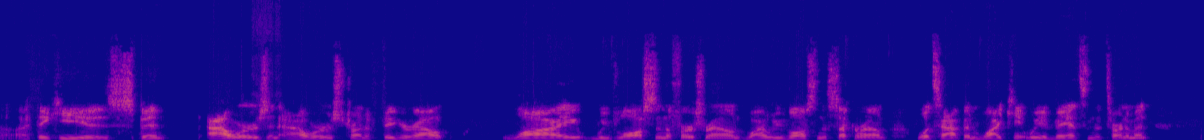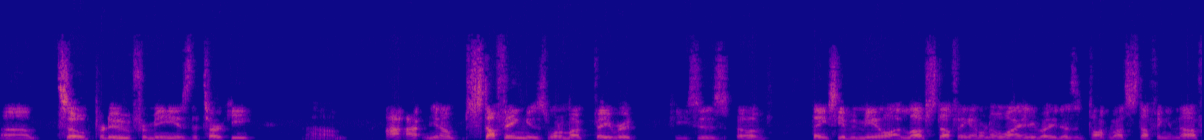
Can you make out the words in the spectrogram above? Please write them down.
Uh, I think he has spent hours and hours trying to figure out why we've lost in the first round, why we've lost in the second round, what's happened, why can't we advance in the tournament. Um, so Purdue for me is the turkey. Um, I, I, you know, stuffing is one of my favorite pieces of Thanksgiving meal. I love stuffing. I don't know why anybody doesn't talk about stuffing enough.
